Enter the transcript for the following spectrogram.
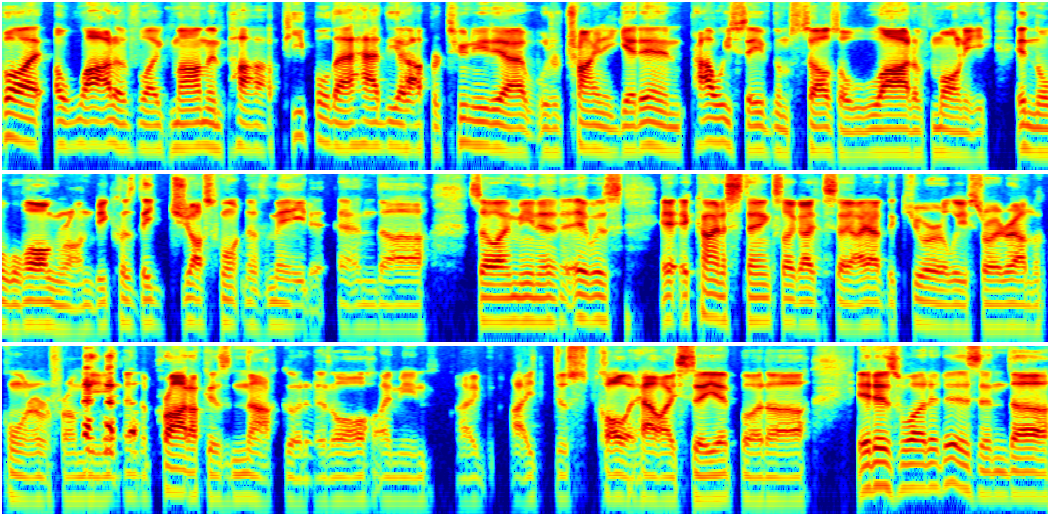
but a lot of like mom and pop people that had the opportunity that were trying to get in probably saved themselves a lot of money in the long run because they just wouldn't have made it. And uh, so, I mean, it, it was, it, it kind of stinks. Like I say, I have the Curaleaf right around the corner from me, and the product is not good at all. I mean, I I just call it how I see it, but uh, it is what it is, and uh,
